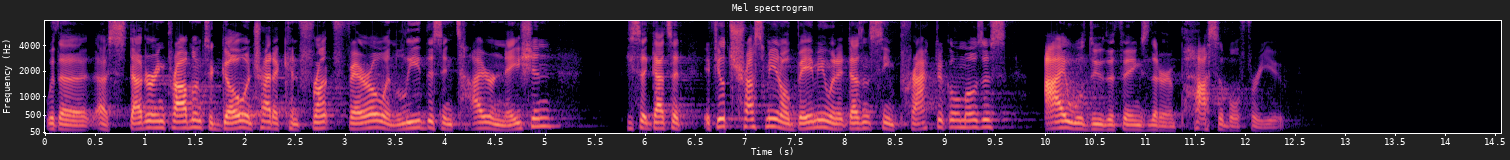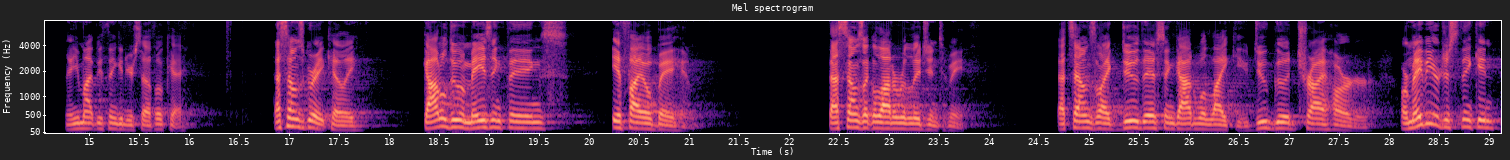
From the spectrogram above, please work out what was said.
with a, a stuttering problem to go and try to confront Pharaoh and lead this entire nation. He said, God said, if you'll trust me and obey me when it doesn't seem practical, Moses, I will do the things that are impossible for you. Now you might be thinking to yourself, okay, that sounds great, Kelly. God will do amazing things if I obey him. That sounds like a lot of religion to me. That sounds like do this and God will like you. Do good, try harder. Or maybe you're just thinking,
